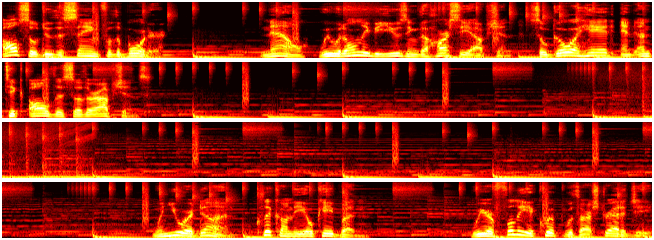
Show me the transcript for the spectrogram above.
Also do the same for the border. Now, we would only be using the HARSI option, so go ahead and untick all this other options. When you are done, click on the OK button. We are fully equipped with our strategy.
